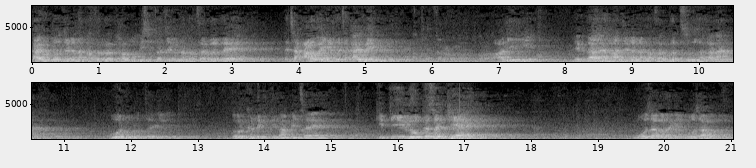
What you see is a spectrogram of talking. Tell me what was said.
काय होतं? जगन्नाथाचा रथ हा ओबीसीचा जगन्नाथाचा रथ आहे. त्याच्या आडवा येईल त्याचं काय होईल? आणि एकदा हा जगन्नाथाचा रथ सुरू झाला ना कोण उडतंय दोरखंड किती लांबीचा आहे? किती लोकसंख्या आहे? मोजावं लागेल मोजावं.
